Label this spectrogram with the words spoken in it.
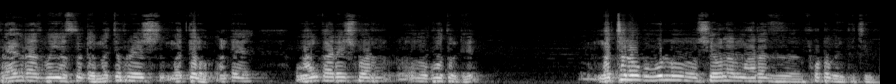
ప్రయాగరాజ్ పోయి వస్తుంటే మధ్యప్రదేశ్ మధ్యలో అంటే ఓంకారేశ్వర్ పోతుంటే మధ్యలో ఒక ఊళ్ళో శివలాల్ మహారాజ్ ఫోటో కనిపించింది.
